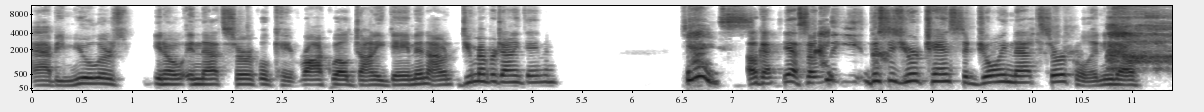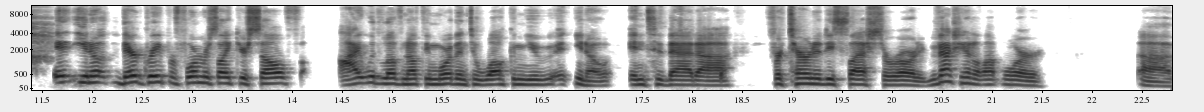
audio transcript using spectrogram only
Abby Mueller's, you know, in that circle, Kate Rockwell, Johnny Damon. I do you remember Johnny Damon? Yes. Okay. Yeah. So this is your chance to join that circle, and you know, it, you know, they're great performers like yourself. I would love nothing more than to welcome you, eh, you know, into that uh, fraternity slash sorority. We've actually had a lot more. Uh,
